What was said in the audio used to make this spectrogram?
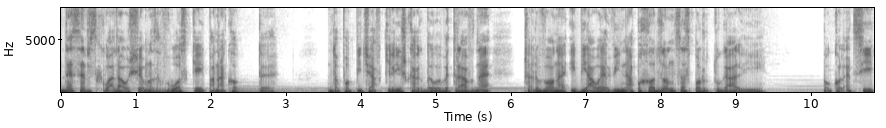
Deser składał się z włoskiej panakotty. Do popicia w kieliszkach były wytrawne, czerwone i białe wina pochodzące z Portugalii. Po kolacji,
